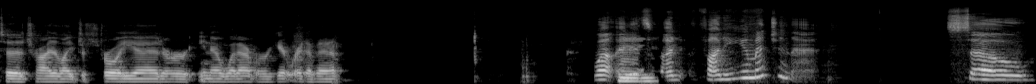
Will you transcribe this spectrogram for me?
to try to like destroy it or you know whatever get rid of it Well, and it's Hmm. fun funny you mentioned that. So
